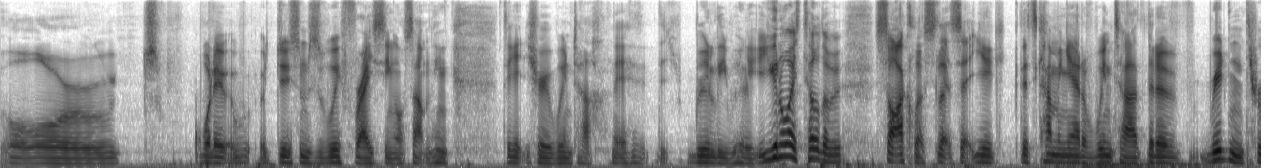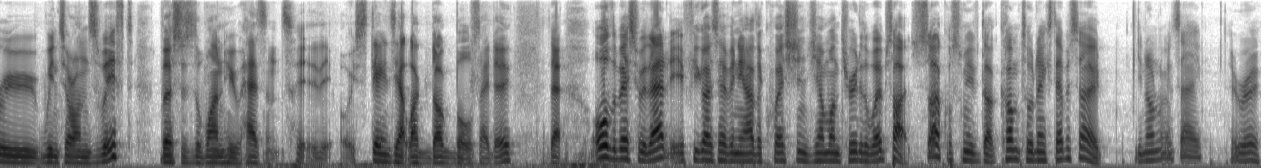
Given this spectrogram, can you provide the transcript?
or whatever, do some Zwift racing or something to get you through winter. It's really, really. You can always tell the cyclists, let's say, you, that's coming out of winter that have ridden through winter on Zwift versus the one who hasn't. It stands out like dog balls, they do. So, all the best with that. If you guys have any other questions, jump on through to the website, cyclesmooth.com. Till next episode. You know what I'm going to say? Hooroo.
